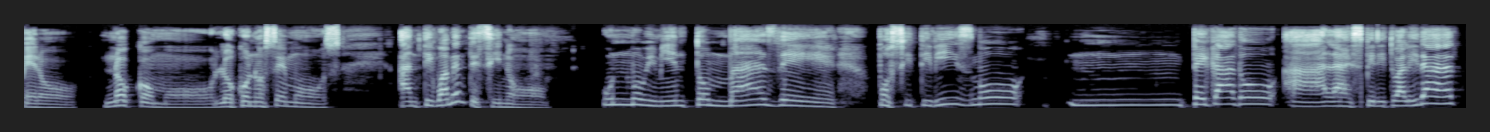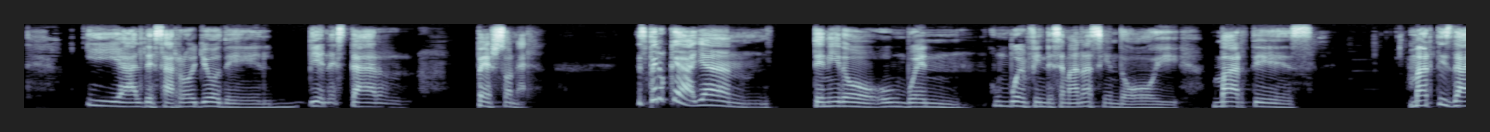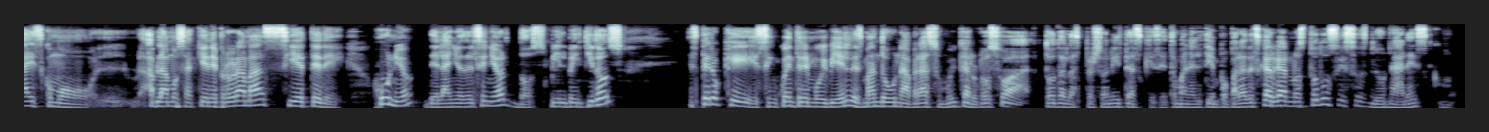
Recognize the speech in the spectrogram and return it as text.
pero no como lo conocemos antiguamente, sino un movimiento más de positivismo mm, pegado a la espiritualidad y al desarrollo del bienestar personal. Espero que hayan tenido un buen, un buen fin de semana, siendo hoy martes. Martes Dice, como hablamos aquí en el programa, 7 de junio del año del Señor 2022. Espero que se encuentren muy bien. Les mando un abrazo muy caluroso a todas las personitas que se toman el tiempo para descargarnos todos esos lunares, como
